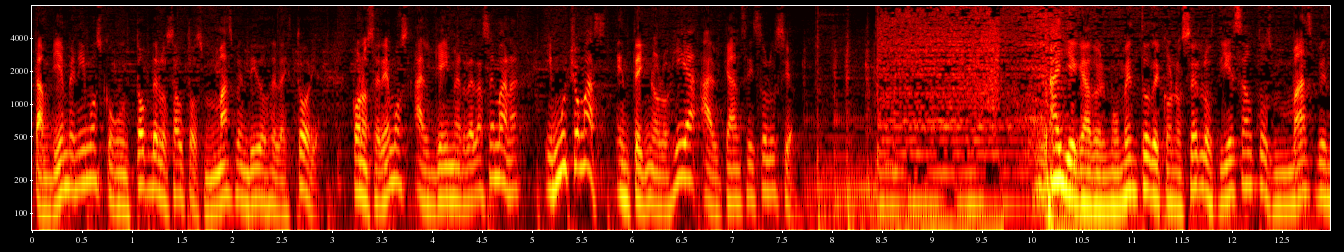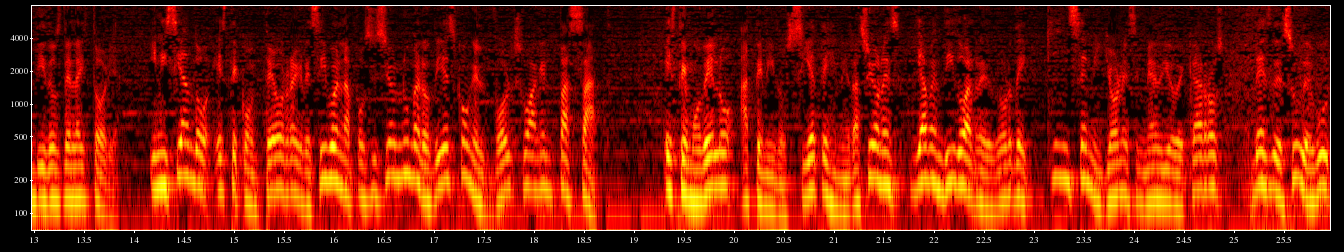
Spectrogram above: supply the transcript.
También venimos con un top de los autos más vendidos de la historia. Conoceremos al gamer de la semana y mucho más en tecnología, alcance y solución. Ha llegado el momento de conocer los 10 autos más vendidos de la historia, iniciando este conteo regresivo en la posición número 10 con el Volkswagen Passat. Este modelo ha tenido siete generaciones y ha vendido alrededor de 15 millones y medio de carros desde su debut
